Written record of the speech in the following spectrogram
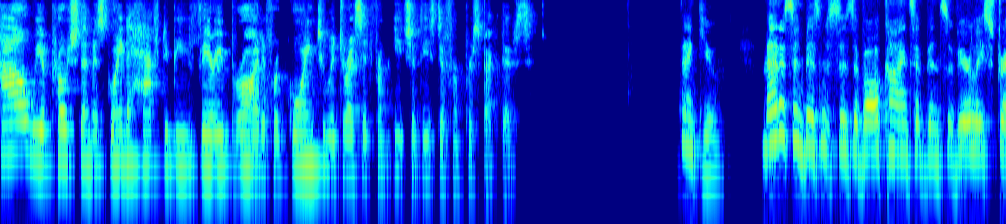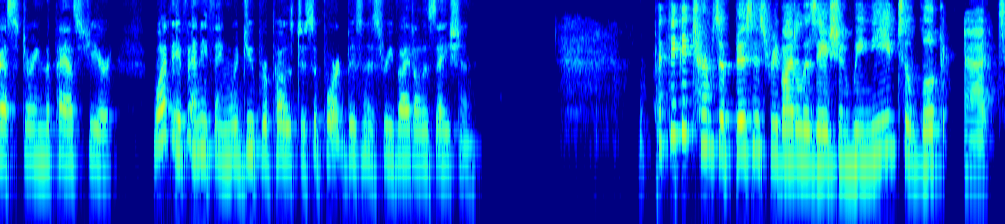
how we approach them is going to have to be very broad if we're going to address it from each of these different perspectives. Thank you. Madison businesses of all kinds have been severely stressed during the past year what, if anything, would you propose to support business revitalization? I think, in terms of business revitalization, we need to look at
